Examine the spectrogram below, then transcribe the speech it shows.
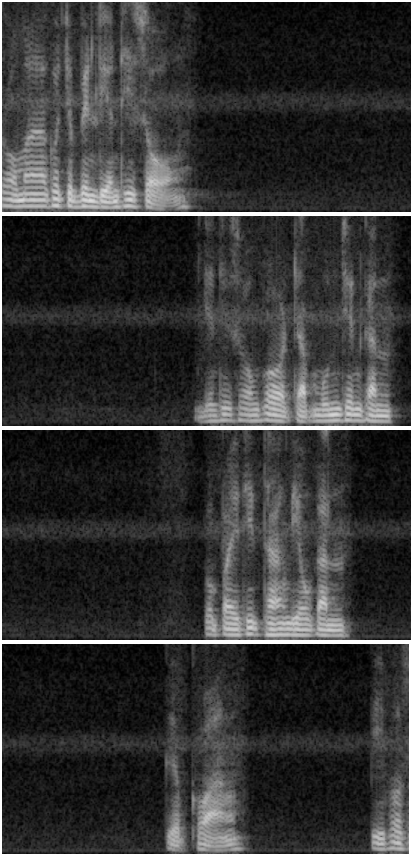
ต่อมาก็จะเป็นเหรียญที่สอง เหรียญที่สองก็จับหมุนเช่นกัน ก็ไปทิศทางเดียวกัน เกือบขวาง ปีพศ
